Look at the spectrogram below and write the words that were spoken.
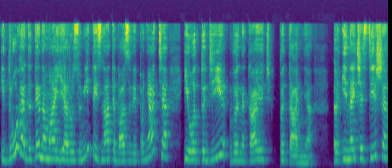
І друге, дитина має розуміти і знати базові поняття, і от тоді виникають питання. Е, І найчастіше,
